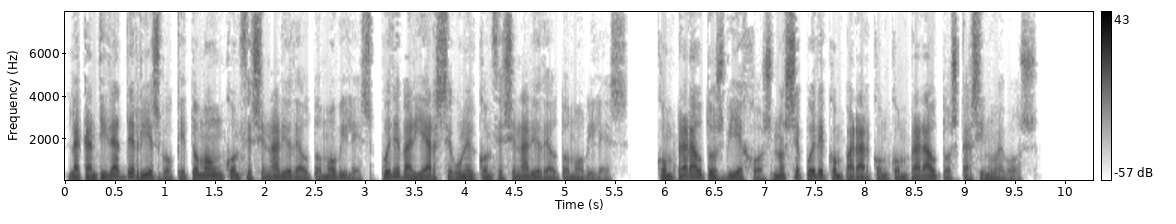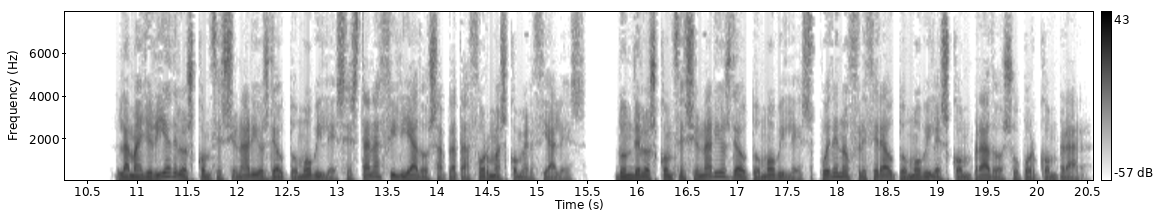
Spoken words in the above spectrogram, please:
La cantidad de riesgo que toma un concesionario de automóviles puede variar según el concesionario de automóviles. Comprar autos viejos no se puede comparar con comprar autos casi nuevos. La mayoría de los concesionarios de automóviles están afiliados a plataformas comerciales, donde los concesionarios de automóviles pueden ofrecer automóviles comprados o por comprar.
